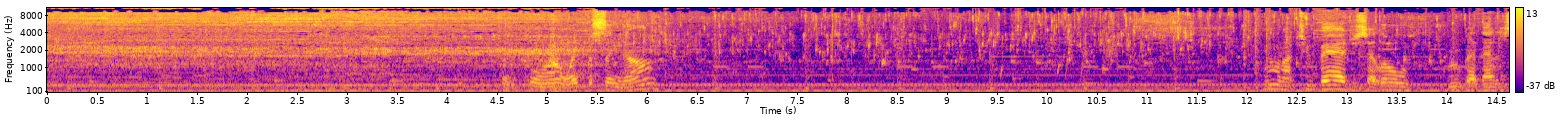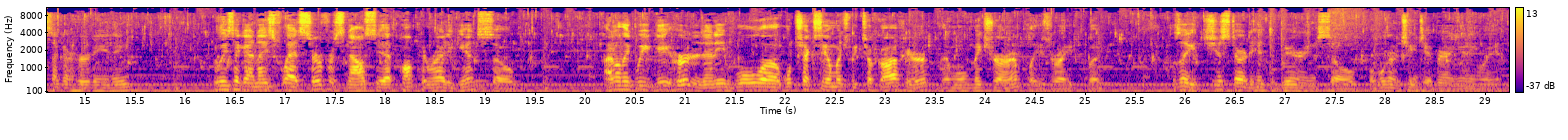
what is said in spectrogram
Cool wipe this thing down. Oh, not too bad. Just that little groove bed. That's not gonna hurt anything. At least I got a nice flat surface now. See that pump can ride against. So I don't think we get hurted any. We'll uh, we'll check see how much we took off here, and we'll make sure our end plays right. But Looks like it just started to hit the bearing, so but we're gonna change that bearing anyway.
